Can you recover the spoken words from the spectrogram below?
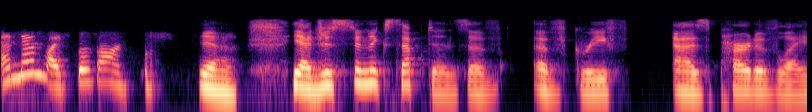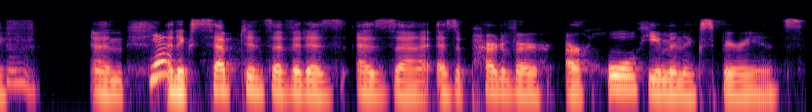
And then life goes on. Yeah. Yeah, just an acceptance of of grief as part of life. Um Yeah. an acceptance of it as as uh, as a part of our our whole human experience.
